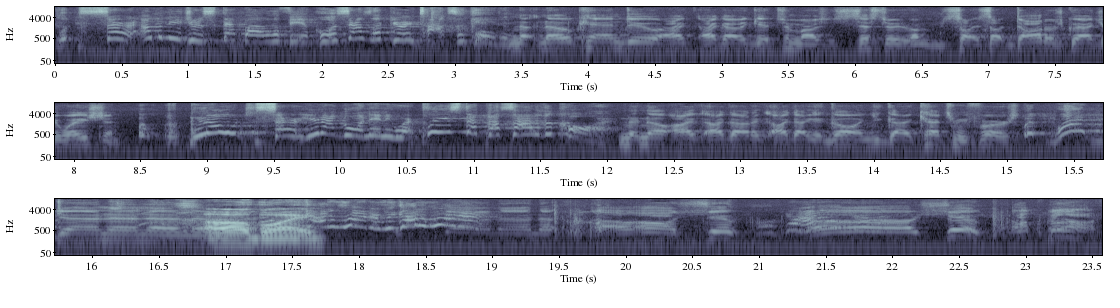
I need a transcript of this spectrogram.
What- Sir, I'm gonna need you to step out of the vehicle. It sounds like you're intoxicated. No, no can do. I, I gotta get to my sister, um, so, so daughter's graduation. No, sir, you're not going anywhere. Please step outside of the car. No, no, I, I gotta, I gotta get going. You gotta catch me first. Wait, what? Dun, dun, dun, dun, Oh boy. We got a runner, we got a runner. dun, dun, dun. Oh, oh, shoot. God. Oh, shoot. Oh, oh.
